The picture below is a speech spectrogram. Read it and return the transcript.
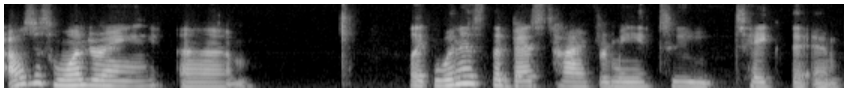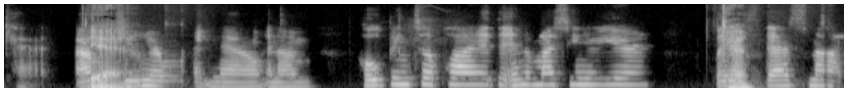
I was just wondering, um, like, when is the best time for me to take the MCAT? I'm yeah. a junior right now, and I'm hoping to apply at the end of my senior year. But okay. if that's not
